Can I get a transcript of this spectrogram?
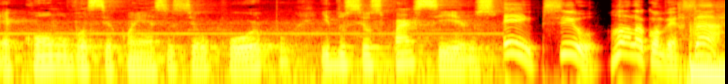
é como você conhece o seu corpo e dos seus parceiros. Ei, psiu, rola conversar?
